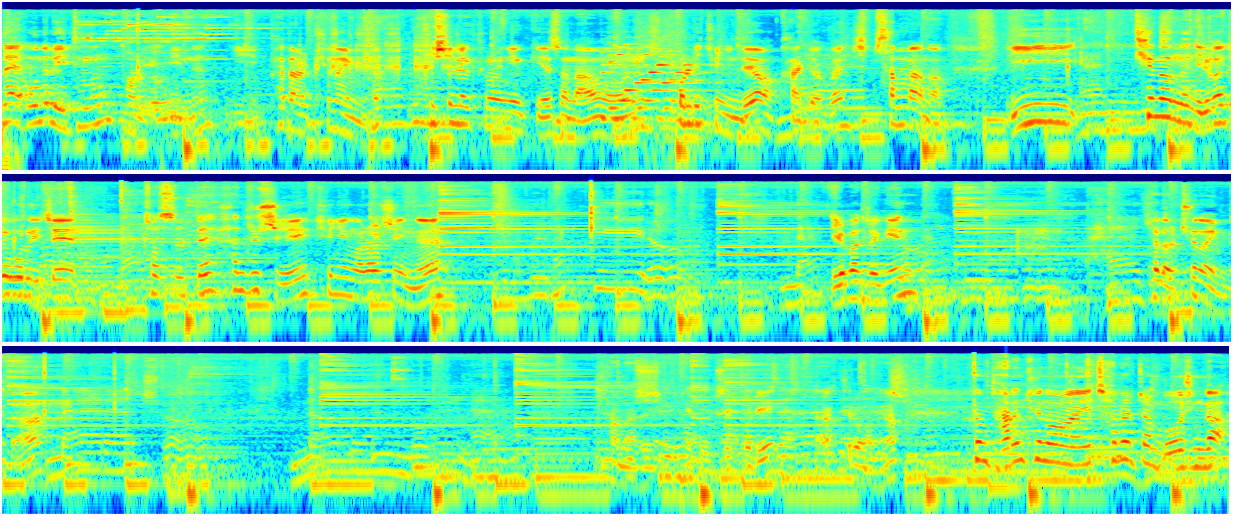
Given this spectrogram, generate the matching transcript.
네, 오늘의 이 팀은 바로 여기 있는 이 페달 튜너입니다. PC 일렉트로닉에서 나온 폴리튠인데요. 가격은 13만원. 이 튜너는 일반적으로 이제 쳤을 때 한 주씩 튜닝을 할 수 있는 일반적인 페달 튜너입니다. 녹색불이 딱 들어오네요. 그럼 다른 튜너와의 차별점 무엇인가?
